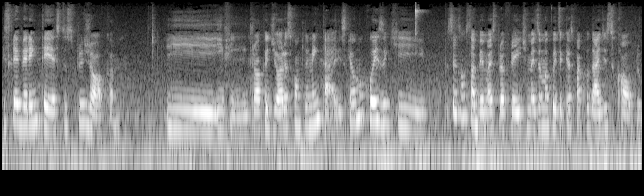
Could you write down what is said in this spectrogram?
escreverem textos pro Joca. E, enfim, em troca de horas complementares, que é uma coisa que vocês vão saber mais pra frente, mas é uma coisa que as faculdades cobram.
